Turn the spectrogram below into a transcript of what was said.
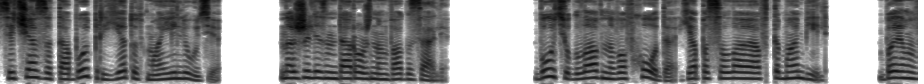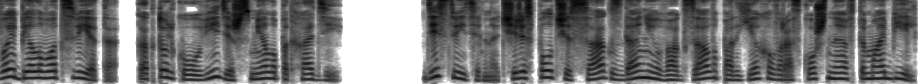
Сейчас за тобой приедут мои люди. На железнодорожном вокзале. Будь у главного входа, я посылаю автомобиль. БМВ белого цвета. Как только увидишь, смело подходи. Действительно, через полчаса к зданию вокзала подъехал роскошный автомобиль,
